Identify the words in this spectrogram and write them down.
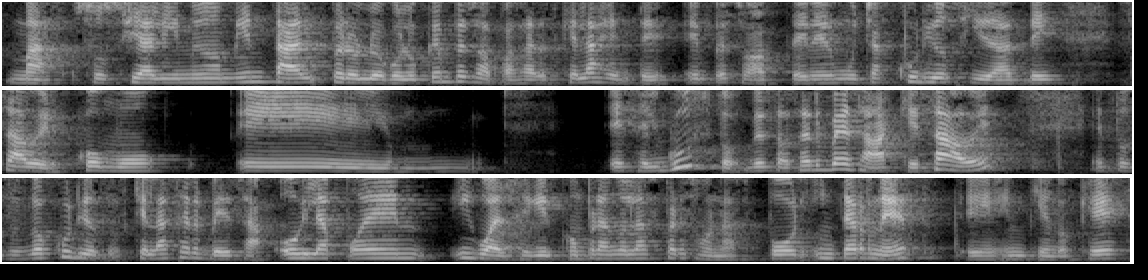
más social y medioambiental, pero luego lo que empezó a pasar es que la gente empezó a tener mucha curiosidad de saber cómo eh, es el gusto de esta cerveza, a qué sabe. Entonces lo curioso es que la cerveza hoy la pueden igual seguir comprando las personas por internet. Eh, entiendo que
